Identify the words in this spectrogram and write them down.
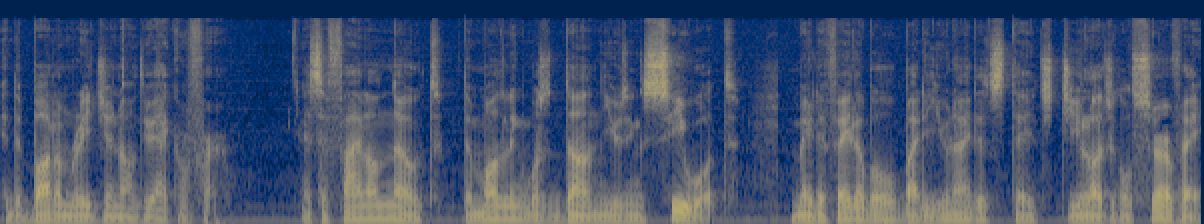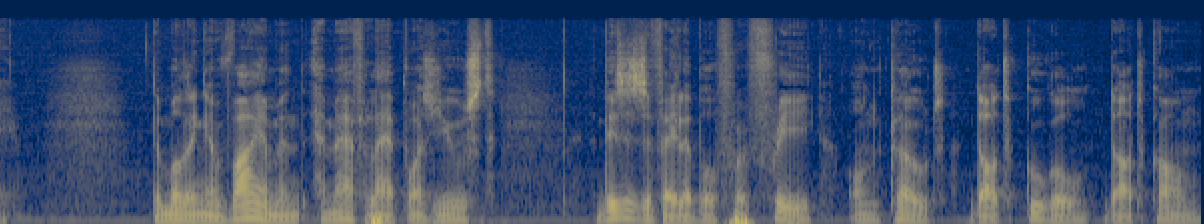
in the bottom region of the aquifer. As a final note, the modeling was done using SEAWAT, made available by the United States Geological Survey. The modeling environment mfLab was used. This is available for free on code.google.com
